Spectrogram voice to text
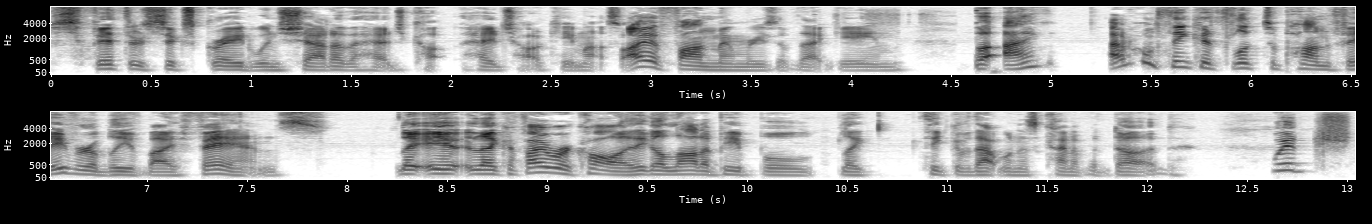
fifth or sixth grade when Shadow the Hedgehog, Hedgehog came out, so I have fond memories of that game. But I I don't think it's looked upon favorably by fans. Like, it, like if I recall, I think a lot of people like think of that one as kind of a dud. which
